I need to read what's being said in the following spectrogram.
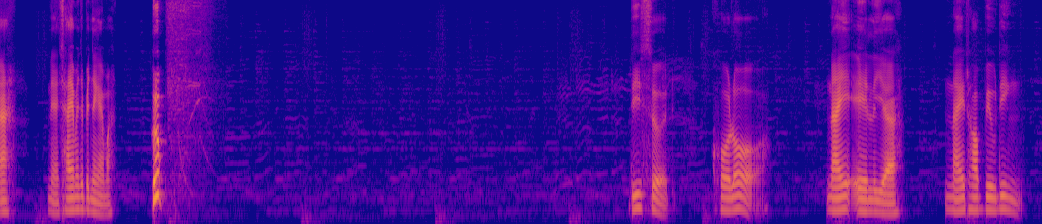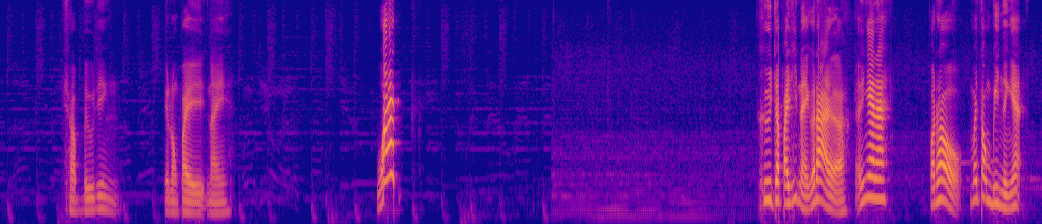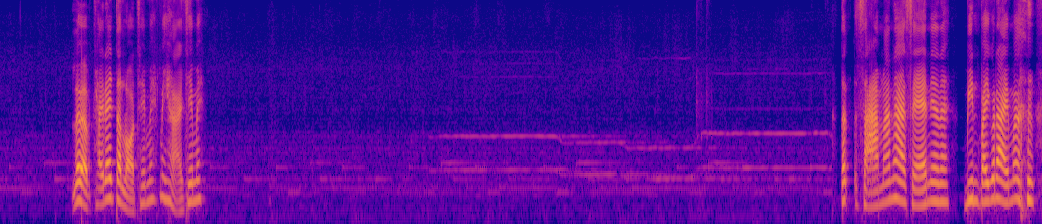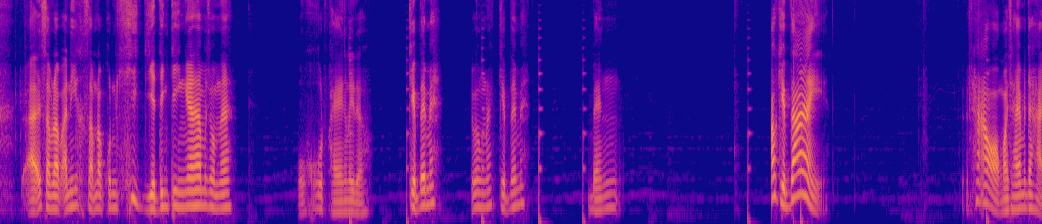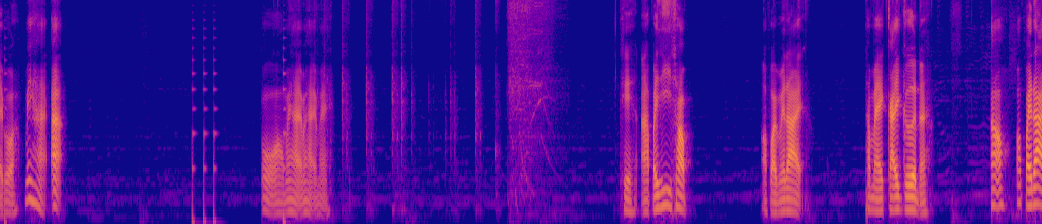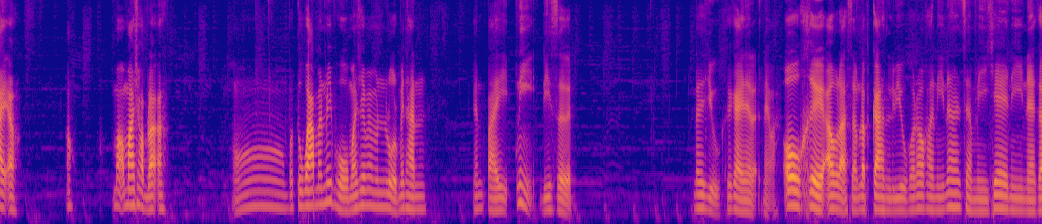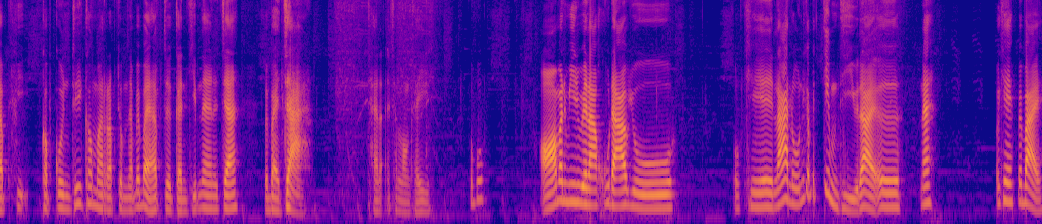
อะ เนี่ยใช้มันจะเป็นยังไงวะฮึบ Desert Colo Night Area Night Top Building Shop Building เดี๋ยวลงไปใน What คือจะไปที่ไหนก็ได้เหรอไอ้ไงนะพอเท่าไม่ต้องบินอย่างเงี้ย แล้วแบบใช้ได้ตลอดใช่ไหม ไม่หายใช่ไหม สามล้านห้าแสนเนี่ยนะ บินไปก็ได้มั้งเอ่อสำหรับอันนี้สำหรับคนขี้เกียจจริงๆนะท่านผู้ชมนะโอ้โหโคตรแพงเลยเดี๋ยว เก็บได้ไหมเดี๋ยวนะ เก็บได้ไหมแบงค์เอาเก็บได้ ถ้าเอาออกมาใช้มันจะหายปะวะไม่หายอะโอ้ไม่หายไม่หายไม่โอเค อะไปที่ช็อป เอาไปไม่ได้ทำไมไกลเกินนะเอาเอาเอาไปได้เอาเอามามาช็อปแล้วอะอ๋อประตูวาร์ปมันไม่โผล่มาใช่ไหมมันโหลดไม่ทันงั้นไปนี่ดีเซอร์ตได้อยู่ใกล้ๆเนี่ยแหละไหนวะโอเคเอาละสำหรับการรีวิวพอร์ทัลครั้งนี้น่าจะมีแค่นี้นะครับ ขอบคุณที่เข้ามารับชมนะบ๊ายบายครับ เจอกันคลิปหน้านะจ๊ะบ๊ายบายจ้าใช่ละฉันลองใช้ปุ๊บ อ๋อ มันมีเวลาคูดาวอยู่ โอเคลาดหนูนี่ก็ไปจิ้มทีอยู่ได้ เออ นะ โอเค บ๊ายบาย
